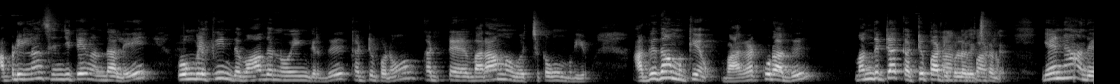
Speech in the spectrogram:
அப்படிலாம் செஞ்சுட்டே வந்தாலே உங்களுக்கு இந்த வாத நோய்ங்கிறது கட்டுப்படும். கட்டு வராமல் வச்சுக்கவும் முடியும். அதுதான் முக்கியம். வரக்கூடாது. வந்துட்டா கட்டுப்பாட்டுக்குள்ளே கட்டுப்பாடு. வச்சுக்கணும். ஏன்னா அது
